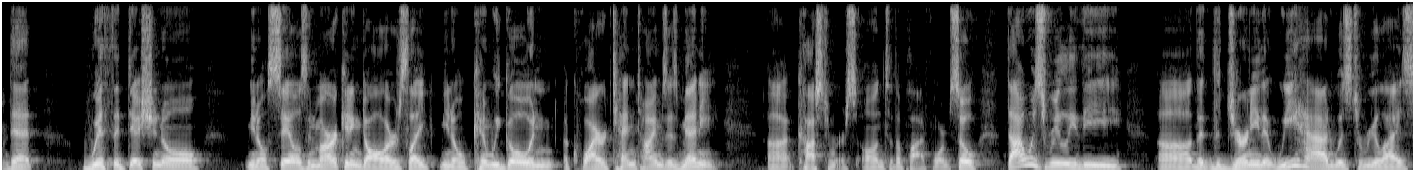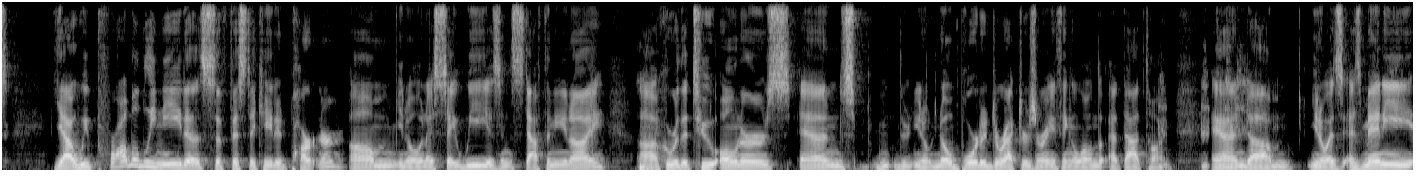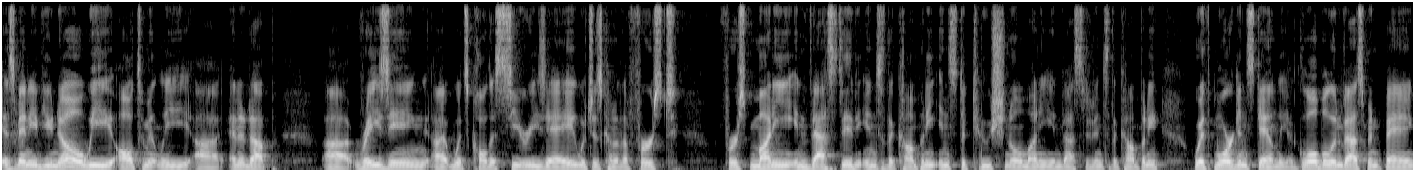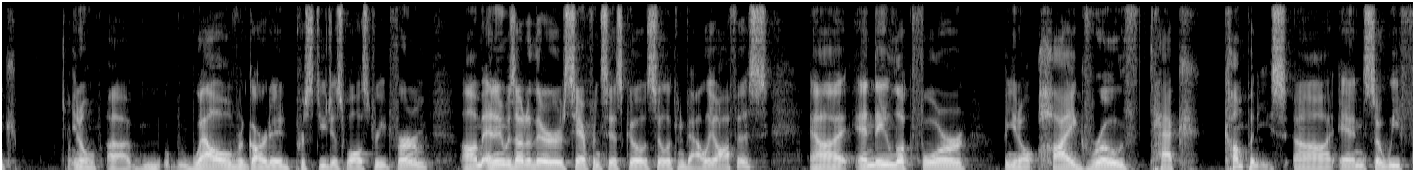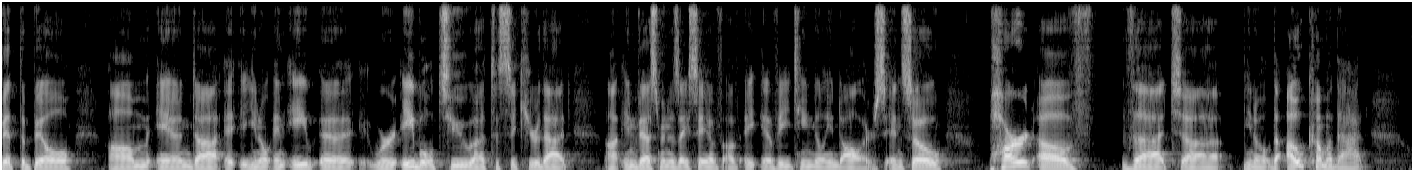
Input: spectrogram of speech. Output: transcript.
that with additional, you know, sales and marketing dollars, like, you know, can we go and acquire 10 times as many uh, customers onto the platform? So that was really the, uh, the, the journey that we had was to realize, yeah, we probably need a sophisticated partner. Um, you know, and I say we as in Stephanie and I, uh, who were the two owners, and you know, no board of directors or anything along the, at that time. And um, you know, as, as many as many of you know, we ultimately uh, ended up uh, raising uh, what's called a Series A, which is kind of the first first money invested into the company, institutional money invested into the company, with Morgan Stanley, a global investment bank you know, uh, well-regarded, prestigious Wall Street firm, um, and it was out of their San Francisco Silicon Valley office uh, and they look for you know high growth tech companies, uh, and so we fit the bill. Um, and uh, you know, and uh, we're able to uh, to secure that investment, as I say, of, of, of eighteen million dollars. And so, part of that, you know, the outcome of that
